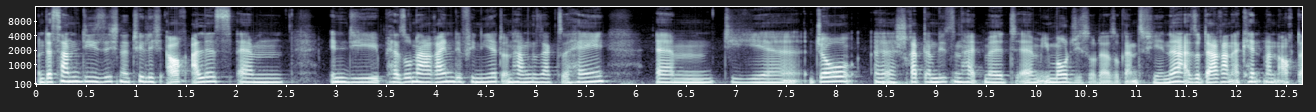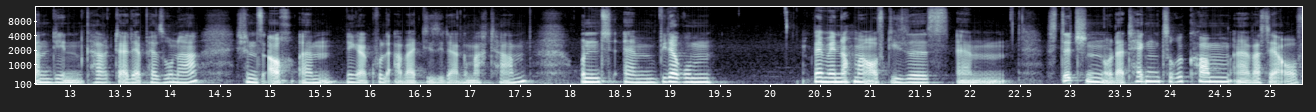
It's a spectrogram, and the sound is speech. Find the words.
Und das haben die sich natürlich auch alles ähm, in die Persona rein definiert und haben gesagt, so, hey, ähm, die Joe äh, schreibt am liebsten halt mit ähm, Emojis oder so ganz viel. Ne? Also daran erkennt man auch dann den Charakter der Persona. Ich finde es auch ähm, mega coole Arbeit, die sie da gemacht haben. Und ähm, wiederum, wenn wir nochmal auf dieses ähm, Stitchen oder Taggen zurückkommen, äh, was ja auf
